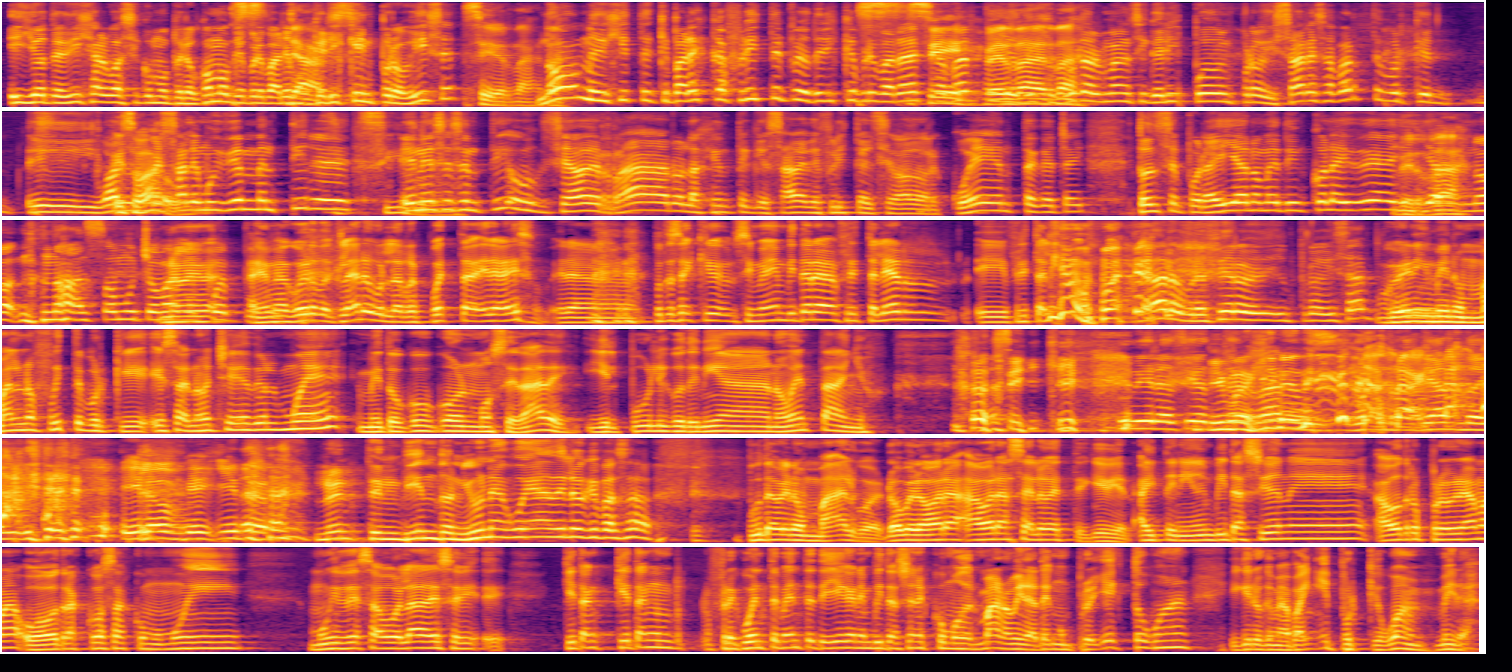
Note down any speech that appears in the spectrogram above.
Y yo te dije algo así como, pero ¿cómo que preparemos? Ya, ¿Queréis que improvise? Sí, verdad. No, me dijiste que parezca freestyle, pero tenéis que preparar Sí, esta parte. y yo verdad, dije, verdad. puta, hermano, si queréis puedo improvisar esa parte porque eh, igual Eso no me sale muy bien mentir eh, Sí, en ese sentido. Se va a ver raro, la gente que sabe de freestyle se va a dar cuenta, ¿cachai? Entonces por ahí ya no me tincó la idea y Verdad. ya no, no avanzó mucho más No, después. a mí me acuerdo, claro, pues la respuesta era eso. Era. Puta, ¿sabes que Si me vas a invitar a freestylear, eh. Claro, prefiero improvisar. Bueno, y menos mal no fuiste porque esa noche de Olmué me tocó con mocedades y el público tenía 90 años. Así que. Hubiera sido Imagínate. raro, ahí. y los viejitos no entendiendo ni una weá de lo que pasaba. Puta, menos mal, güey. No, pero ahora, ahora hacia el oeste, qué bien. ¿Has tenido invitaciones a otros programas o a otras cosas como muy, muy de esa volada? de ese- eh, ¿Qué tan, ¿Qué tan frecuentemente te llegan invitaciones como de hermano? Mira, tengo un proyecto, Juan, y quiero que me apañes porque, Juan, mira,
